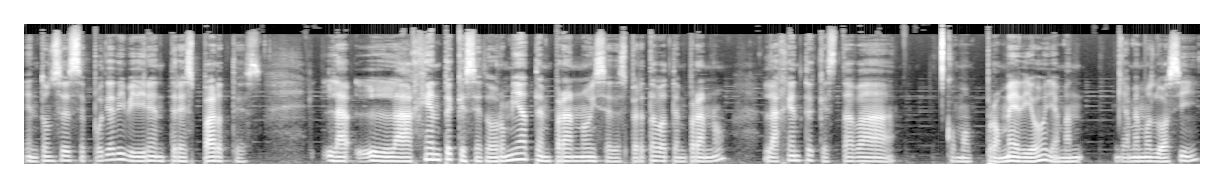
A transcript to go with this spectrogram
Entonces se podía dividir en tres partes. La, gente que se dormía temprano y se despertaba temprano, la gente que estaba como promedio, llamémoslo así,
